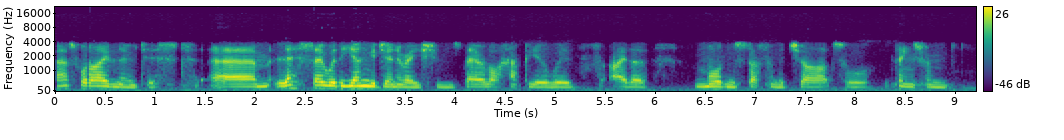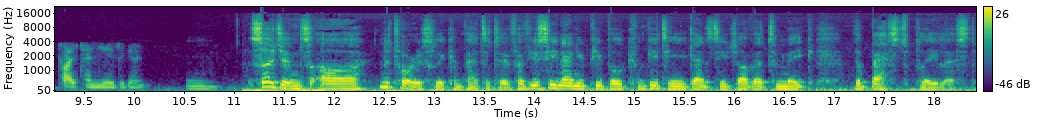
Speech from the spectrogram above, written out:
That's what I've noticed. Um, less so with the younger generations. They're a lot happier with either modern stuff from the charts or things from five, ten years ago. Mm. Surgeons are notoriously competitive. Have you seen any people competing against each other to make the best playlist?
